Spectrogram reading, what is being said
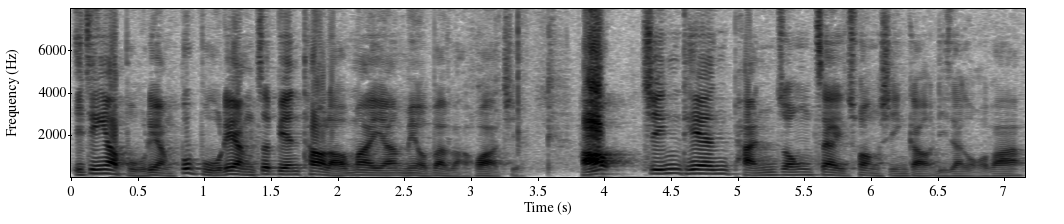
一定要补量，不补量这边套牢卖压没有办法化解。好，今天盘中再创新高，你再跟我发。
